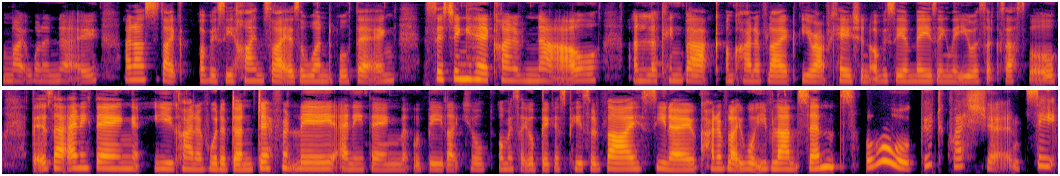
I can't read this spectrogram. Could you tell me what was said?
might want to know. And I was just like, obviously, hindsight is a wonderful thing. Sitting here kind of now and looking back on kind of like your application, obviously amazing that you were successful. But is there anything you kind of would have done differently? Anything that would be like your almost like your biggest piece of advice, you know, kind of like what you've learned since? Oh, good question. See,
